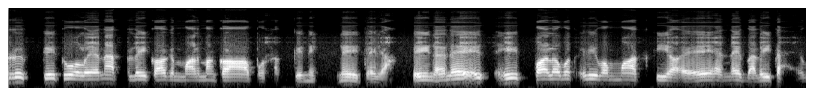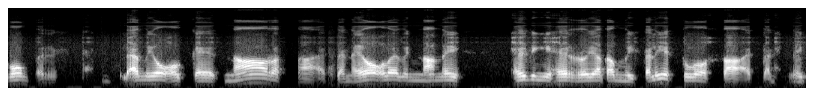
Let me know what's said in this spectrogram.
rykkii tuolla ja näppelii kaiken maailman kaapossakin niin niitä ja siinä ne hiippailevat ilman maskia, eihän ne välitä hevon peristä. Kyllä minun oikein naurattaa, että ne on olevinaan niin Helsingin herroja, mistä liet tulossa, että niin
